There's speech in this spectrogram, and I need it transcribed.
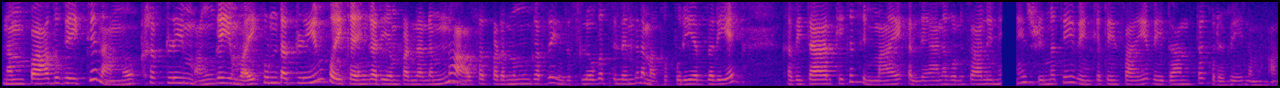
நம் பாதுகைக்கு நம் மோட்சத்துலேயும் அங்கேயும் வைகுண்டத்துலேயும் போய் கைங்கரியம் பண்ணணும்னு ஆசைப்படணுங்கிறது இந்த ஸ்லோகத்திலேருந்து நமக்கு புரியறதறியே கவிதார்க்கிக சிம்மாய கல்யாண குணசாலினி ஸ்ரீமதி வெங்கடேசாய வேதாந்த குரவே நமகா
